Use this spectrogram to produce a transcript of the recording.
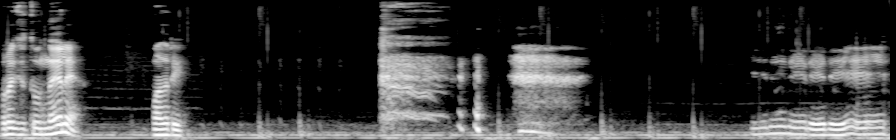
Вроде туннеля. Смотри. Ре-ре-ре-ре.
